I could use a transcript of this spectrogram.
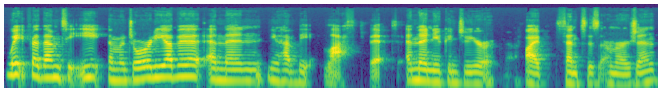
wait for them to eat the majority of it, and then you have the last bit, and then you can do your five senses immersion.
